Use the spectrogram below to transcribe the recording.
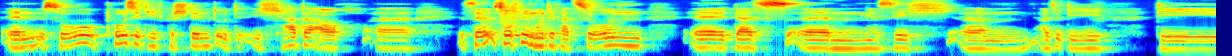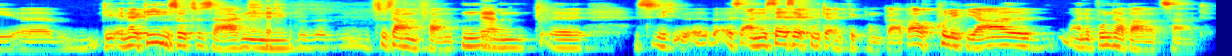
ähm, so positiv gestimmt und ich hatte auch äh, so, so viel Motivation, äh, dass ähm, sich ähm, also die die äh, die Energien sozusagen zusammenfanden ja. und äh, es, sich, äh, es eine sehr sehr gute Entwicklung gab, auch kollegial eine wunderbare Zeit.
